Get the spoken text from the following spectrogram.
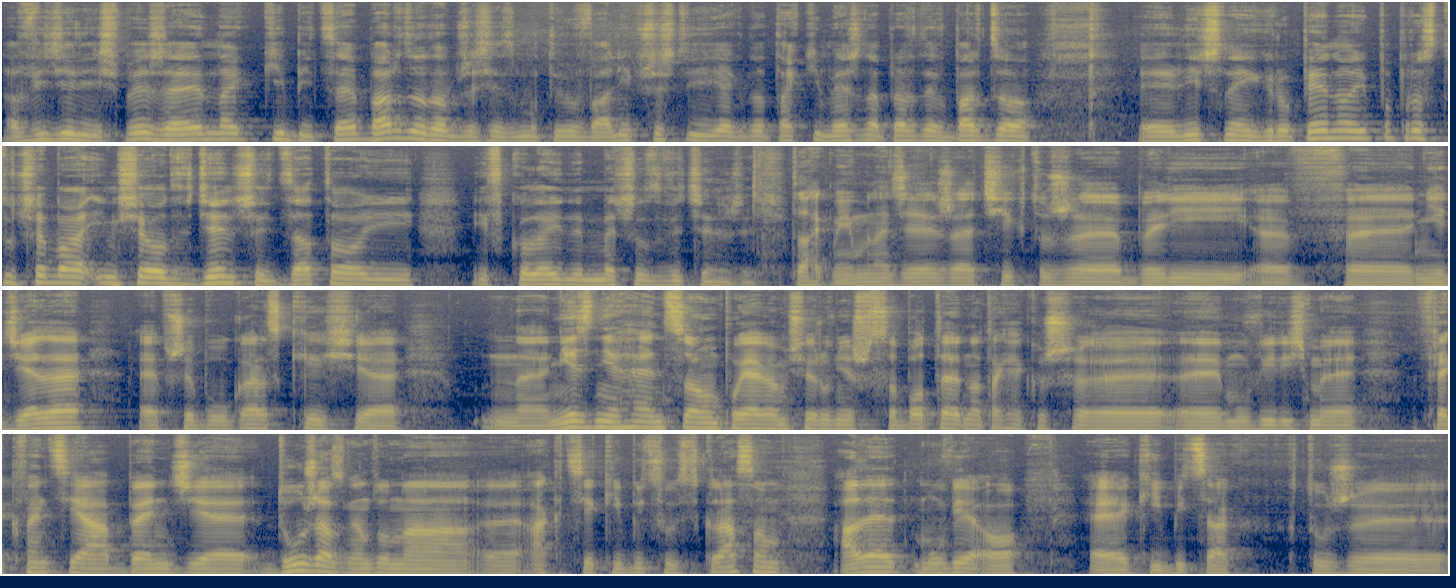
A widzieliśmy, że jednak kibice bardzo dobrze się zmotywowali. Przyszli jak do taki mecz naprawdę w bardzo licznej grupie, no i po prostu trzeba im się odwdzięczyć za to i, i w kolejnym meczu zwyciężyć. Tak, miejmy nadzieję, że ci, którzy byli e, w niedzielę e, przy bułgarskiej się m, nie zniechęcą, pojawią się również w sobotę. No tak jak już e, e, mówiliśmy, frekwencja będzie duża względu na e, akcję kibiców z klasą, ale mówię o e, kibicach którzy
